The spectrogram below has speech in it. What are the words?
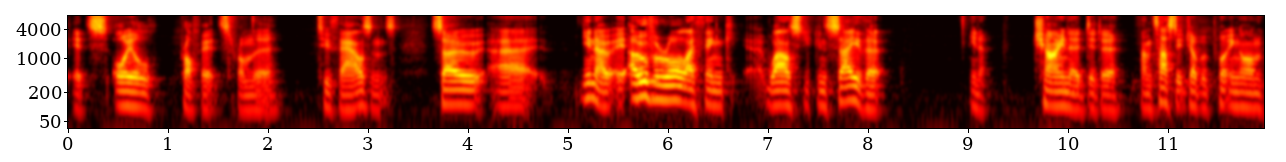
its oil profits from the 2000s. So, uh, you know, overall, I think, whilst you can say that, you know, China did a fantastic job of putting on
